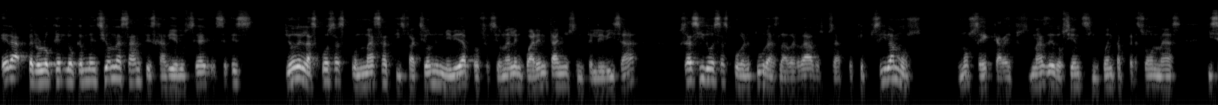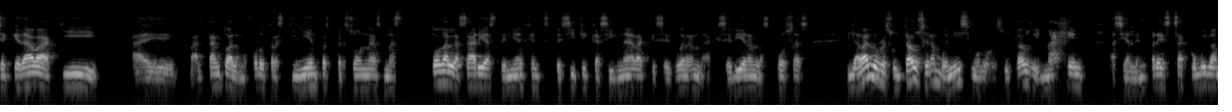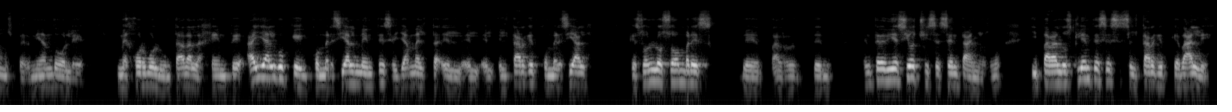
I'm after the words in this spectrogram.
era, pero lo que, lo que mencionas antes, Javier, o es yo de las cosas con más satisfacción en mi vida profesional en 40 años en Televisa, pues ha sido esas coberturas, la verdad, o sea, porque pues íbamos, no sé, caray, pues más de 250 personas y se quedaba aquí al tanto a lo mejor otras 500 personas, más todas las áreas tenían gente específica asignada que se fueran a que se dieran las cosas. Y la verdad, los resultados eran buenísimos, los resultados de imagen hacia la empresa, cómo íbamos permeándole mejor voluntad a la gente. Hay algo que comercialmente se llama el, target comercial, que son los hombres de, entre 18 y 60 años, ¿no? Y para los clientes ese es el target que vale.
